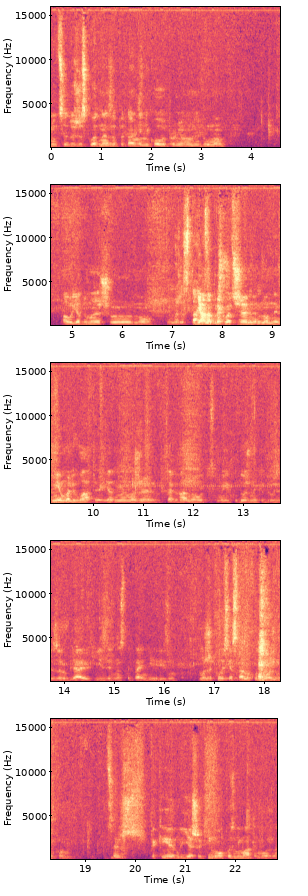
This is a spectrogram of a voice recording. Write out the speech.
Ну, це дуже складне запитання, ніколи про нього не думав. Але я думаю, що ну, Ну, може, стань. Я, наприклад, ще не, ну, не вмів малювати. Я думаю, може так гарно от мої художники, друзі, заробляють, їздять на стипендії різні. Може, колись я стану художником. Це ж таке, є ще кіно познімати можна.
